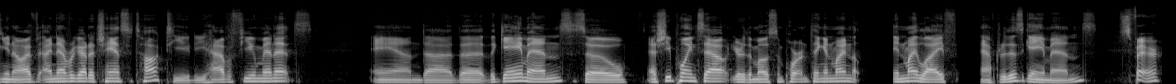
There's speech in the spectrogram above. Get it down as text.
"You know, I've I never got a chance to talk to you. Do you have a few minutes?" And uh, the the game ends. So, as she points out, you're the most important thing in my in my life. After this game ends, It's fair.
